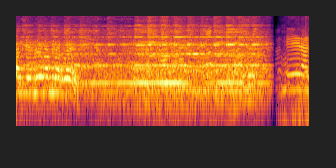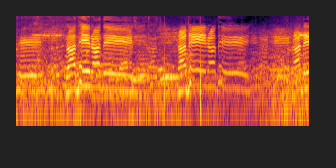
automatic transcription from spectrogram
मंदिर अपने राधे राधे। राधे राधे। राधे राधे। राधे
